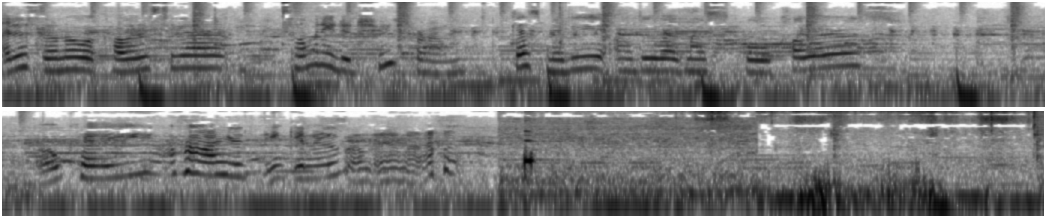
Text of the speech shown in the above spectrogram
I just don't know what colors to get so many to choose from. I guess maybe I'll do like my school colors. Okay, you're thinking of something.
